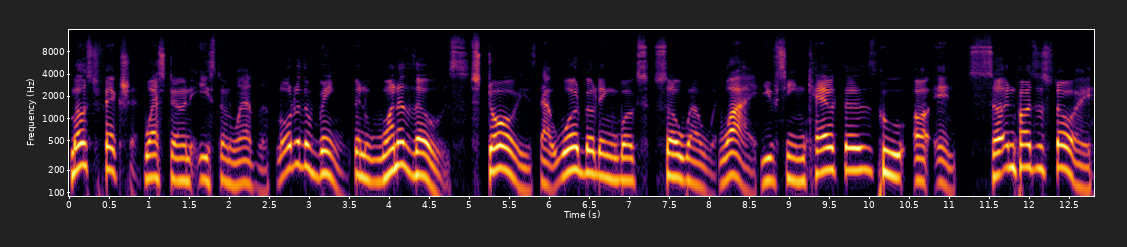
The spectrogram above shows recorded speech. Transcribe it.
most fiction, Western, Eastern, wherever. Lord of the Rings been one of those stories that world building works so well with. Why? You've seen characters who are in certain parts of the story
